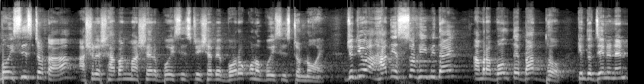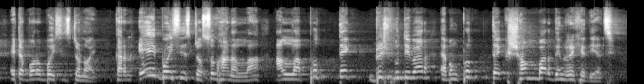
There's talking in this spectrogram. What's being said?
বৈশিষ্ট্যটা আসলে সাবান মাসের বৈশিষ্ট্য হিসাবে বড় কোনো বৈশিষ্ট্য নয়। যদিও হাদিস সহি বিদায়, আমরা বলতে বাধ্য, কিন্তু জেনে নেন, এটা বড় বৈশিষ্ট্য নয়। কারণ এই বৈশিষ্ট্য সুবহান আল্লাহ আল্লাহ প্রত্যেক বৃহস্পতিবার এবং প্রত্যেক সোমবার দিন রেখে দিয়েছে।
